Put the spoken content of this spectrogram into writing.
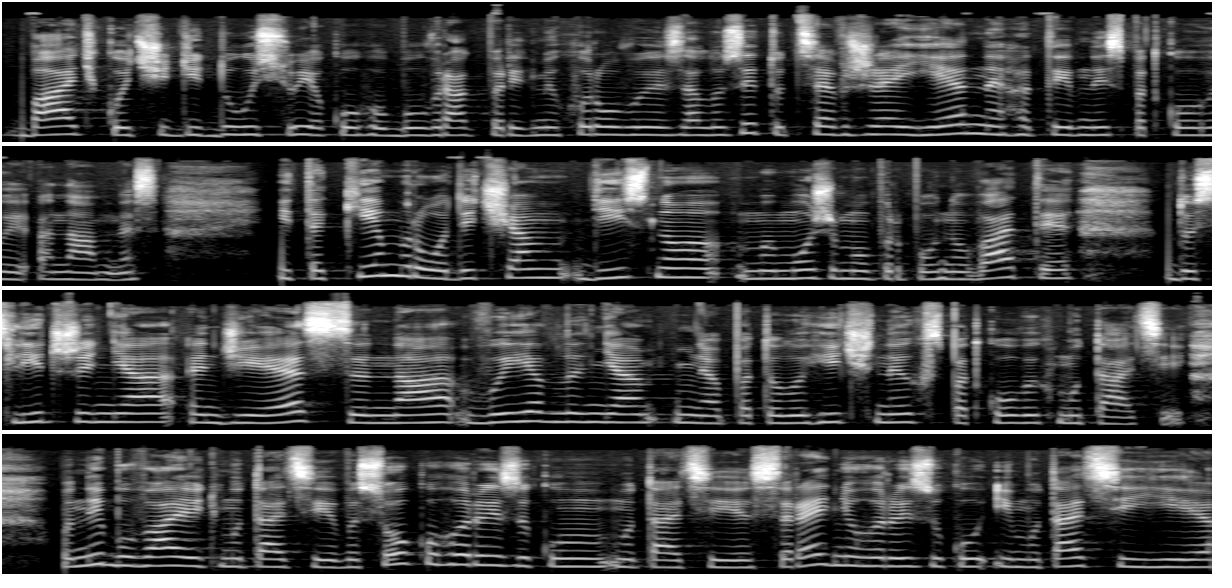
батько чи дідусь, у якого був рак передміхурової залози, то це вже є негативний спадковий анамнез. І таким родичам дійсно ми можемо пропонувати дослідження NGS на виявлення патологічних спадкових мутацій. Вони бувають мутації високого ризику, мутації середнього ризику і мутації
